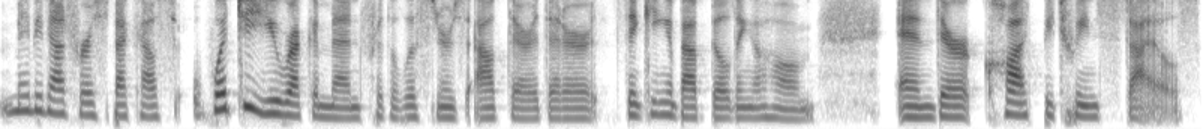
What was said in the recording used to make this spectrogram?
maybe not for a spec house. What do you recommend for the listeners out there that are thinking about building a home and they're caught between styles?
